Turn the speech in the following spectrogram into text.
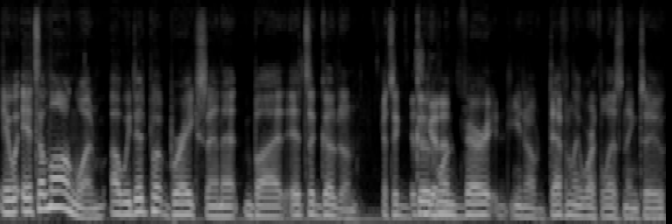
it. It's a long one. Uh, we did put breaks in it, but it's a good one. It's a good, a good one. one. Very, you know, definitely worth listening to.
